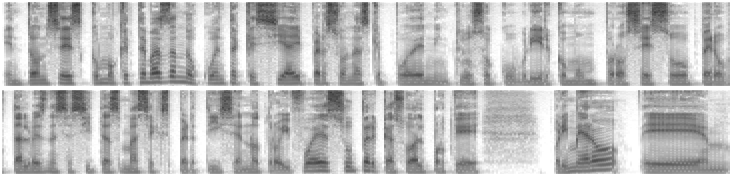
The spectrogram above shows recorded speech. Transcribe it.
Entonces, como que te vas dando cuenta que sí hay personas que pueden incluso cubrir como un proceso, pero tal vez necesitas más expertise en otro. Y fue súper casual porque, primero, em,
